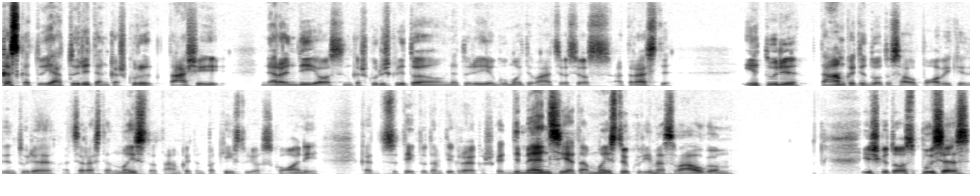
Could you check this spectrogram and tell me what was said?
Kas, kad tu ją turi ten kažkur tašiai, nerandi jos, kažkur iškrito, neturi jėgų motivacijos jos atrasti Ji turi tam, kad ji duotų savo poveikį, ji turi atsirasti ant maisto, tam, kad ji pakeistų jo skonį, kad suteiktų tam tikrą kažkokią dimensiją tam maistui, kurį mes valgom. Iš kitos pusės,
